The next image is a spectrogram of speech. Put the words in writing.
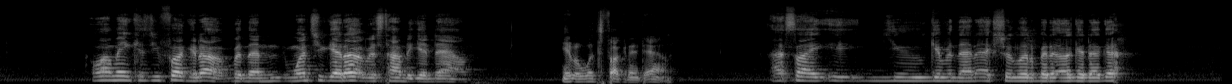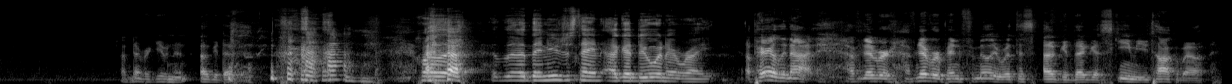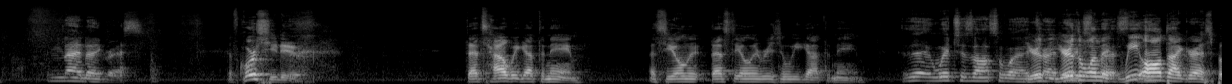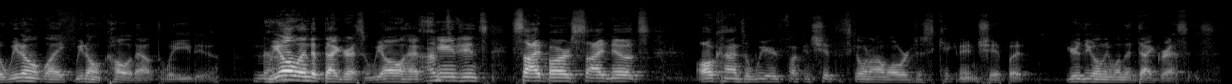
Well, I mean, because you fuck it up, but then once you get up, it's time to get down. Yeah, but what's fucking it down? That's like you giving that extra little bit of ugga dugga. I've never given an ugga dugga. Well, uh, then you're just saying ugga doing it right. Apparently not. I've never, I've never been familiar with this ugga dugga scheme you talk about. I digress. Of course you do. That's how we got the name. That's the only. That's the only reason we got the name. Which is also why I You're the, you're the one that we the- all digress, but we don't like we don't call it out the way you do. No. We all end up digressing. We all have I'm- tangents, sidebars, side notes, all kinds of weird fucking shit that's going on while we're just kicking it and shit. But you're the only one that digresses.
